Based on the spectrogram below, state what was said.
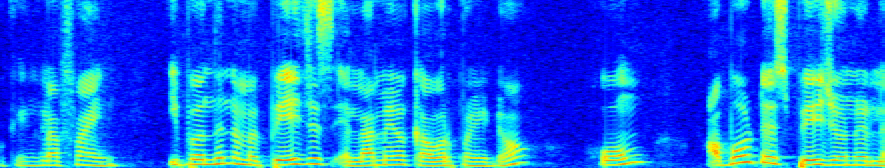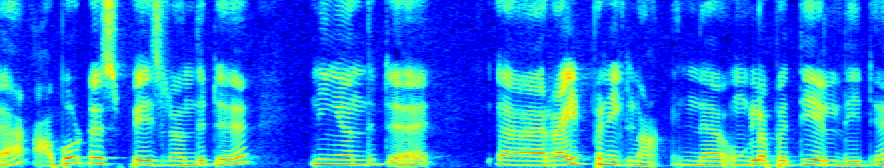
ஓகேங்களா ஃபைன் இப்போ வந்து நம்ம பேஜஸ் எல்லாமே கவர் பண்ணிட்டோம். ஹோம் அபோட்டஸ் பேஜ் ஒன்றும் இல்லை. அபோட்டஸ் பேஜில் வந்துட்டு நீங்கள் வந்துட்டு ரைட் பண்ணிக்கலாம். இந்த உங்களை பற்றி எழுதிட்டு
